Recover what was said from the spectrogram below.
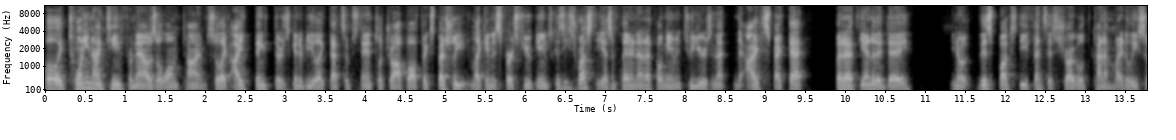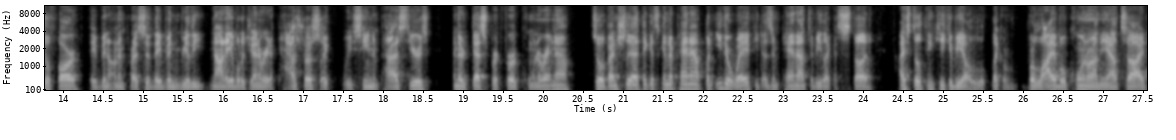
Well, like 2019 from now is a long time. So like I think there's going to be like that substantial drop off, especially like in his first few games because he's rusty. He hasn't played an NFL game in two years, and that I expect that. But at the end of the day, you know, this Bucks defense has struggled kind of mightily so far. They've been unimpressive. They've been really not able to generate a pass rush like we've seen in past years, and they're desperate for a corner right now. So eventually, I think it's going to pan out. But either way, if he doesn't pan out to be like a stud, I still think he could be a like a reliable corner on the outside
